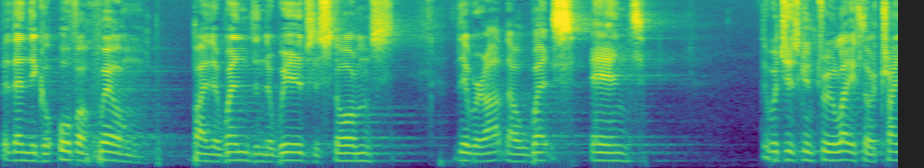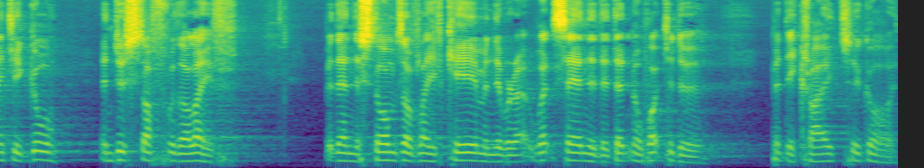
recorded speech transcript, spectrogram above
but then they got overwhelmed by the wind and the waves, the storms. They were at their wits' end. They were just going through life. They were trying to go and do stuff with their life. But then the storms of life came and they were at wits' end and they didn't know what to do. But they cried to God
